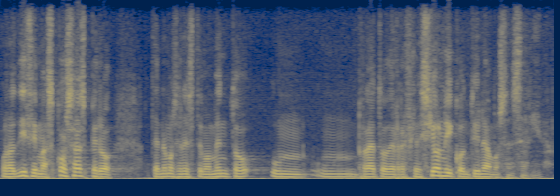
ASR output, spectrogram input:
Bueno, dice más cosas, pero tenemos en este momento un, un rato de reflexión y continuamos enseguida.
